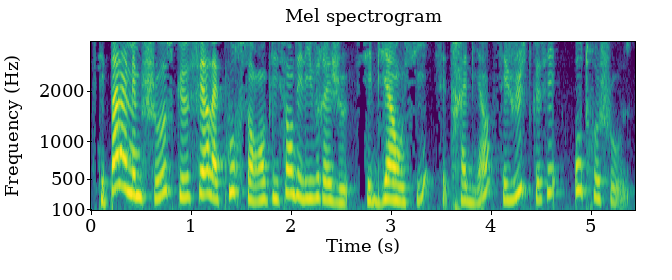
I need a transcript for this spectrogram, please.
c'est pas la même chose que faire la course en remplissant des livrets jeux. C'est bien aussi, c'est très bien, c'est juste que c'est autre chose.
